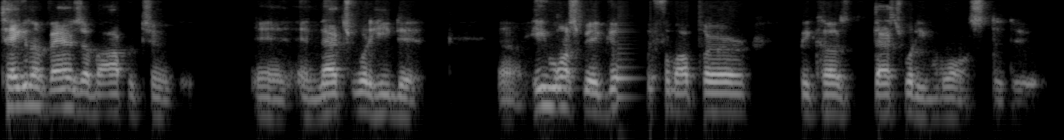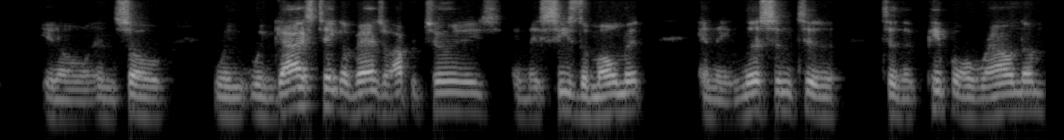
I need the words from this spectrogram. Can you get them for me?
taking advantage of opportunity, and, and that's what he did. Uh, he wants to be a good football player because that's what he wants to do, you know. And so when when guys take advantage of opportunities and they seize the moment and they listen to to the people around them,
